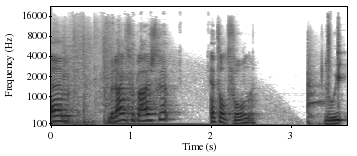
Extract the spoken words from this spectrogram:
Um, bedankt voor het luisteren en tot de volgende. Doei.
